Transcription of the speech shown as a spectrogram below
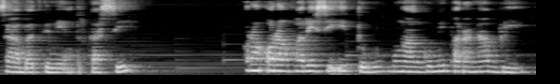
Sahabat geni yang terkasih, orang-orang Farisi itu mengagumi para nabi.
